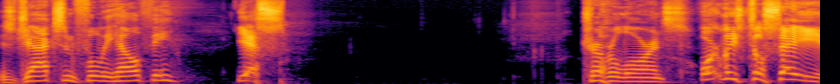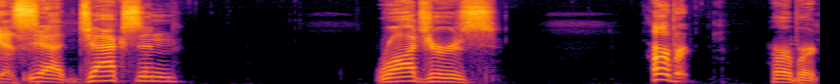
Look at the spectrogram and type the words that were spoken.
Is Jackson fully healthy? Yes. Trevor Lawrence, Or at least he'll say he is. yeah, Jackson, Rodgers, Herbert. Herbert.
